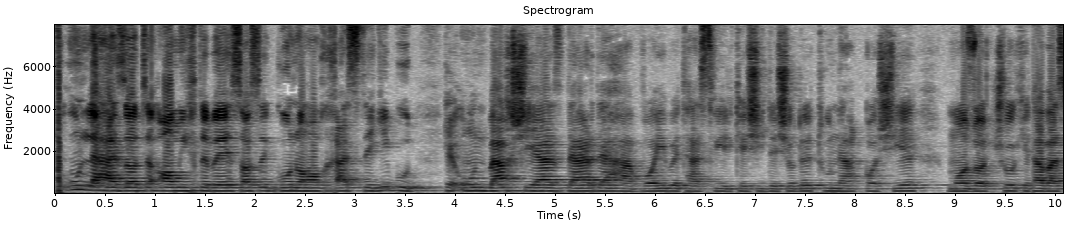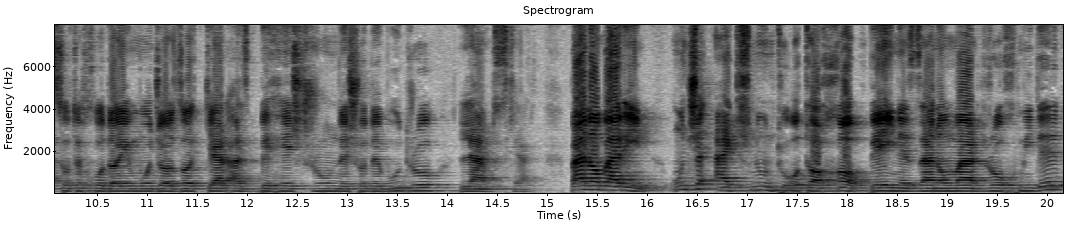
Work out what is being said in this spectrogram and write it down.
تو اون لحظات آمیخته به احساس گناه و خستگی بود که اون بخشی از درد هوایی به تصویر کشیده شده تو نقاشی مازاچو که توسط خدای مجازاتگر از بهش رونده شده بود رو لمس کرد. بنابراین اونچه اکنون تو اتاق خواب بین زن و مرد رخ میده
